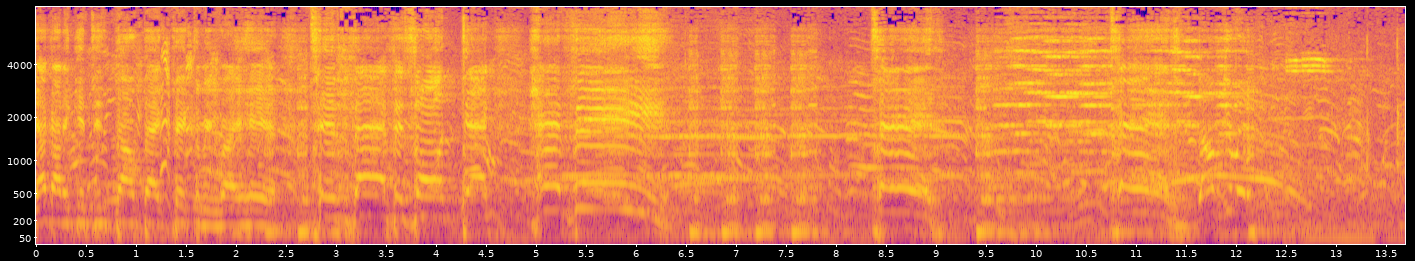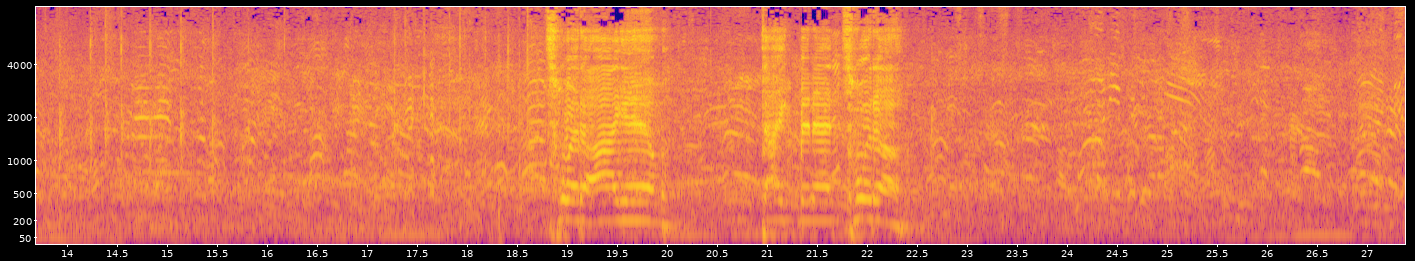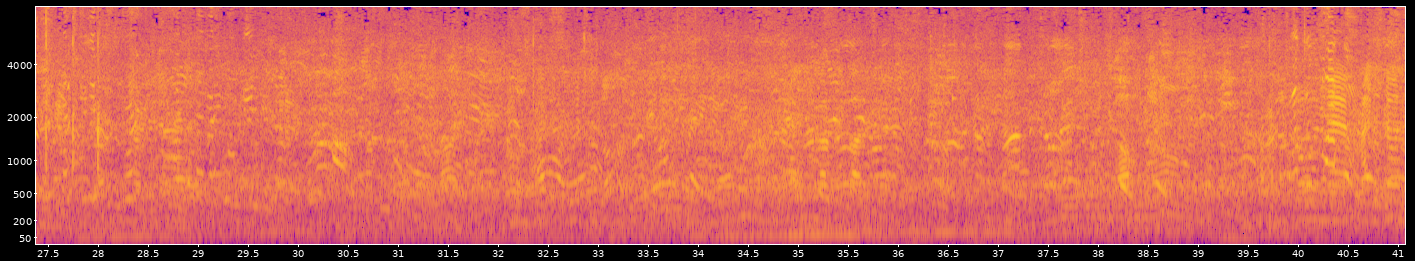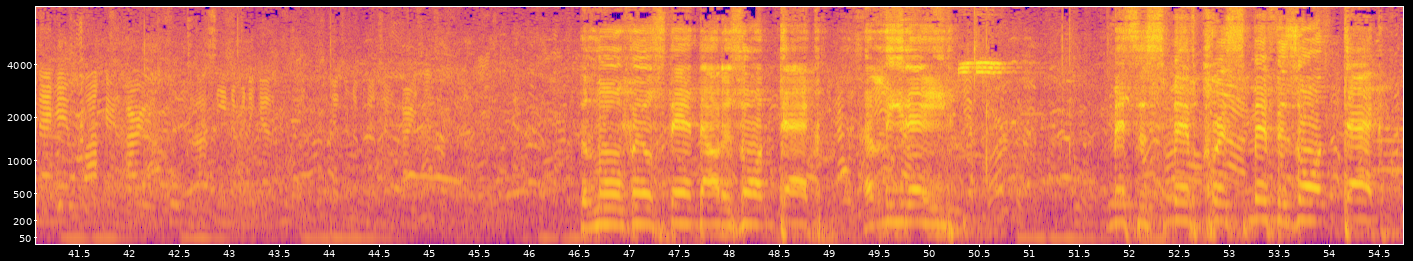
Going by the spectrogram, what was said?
Y'all gotta get this bounce back victory right here. 10-5 is on deck. Heavy! 10! 10! Don't give it. Twitter, I am Dyckman at Twitter. I just that hit Walker and Curry was cool because I seen in the Curry. The Louisville standout is on deck. Elite Eight. Mrs. Smith, Chris Smith is on deck.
